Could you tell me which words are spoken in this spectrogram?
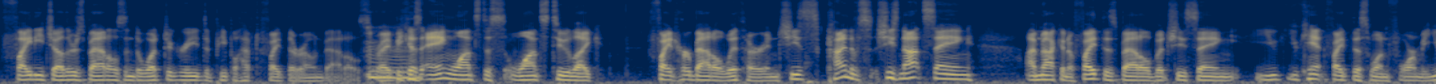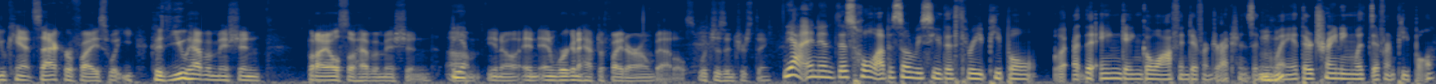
fight each other's battles and to what degree do people have to fight their own battles right because Aang wants to wants to like fight her battle with her and she's kind of she's not saying I'm not going to fight this battle, but she's saying you you can't fight this one for me. You can't sacrifice what you because you have a mission, but I also have a mission. Um, Yeah. You know, and and we're going to have to fight our own battles, which is interesting. Yeah, and in this whole episode, we see the three people, uh, the Aang gang, go off in different directions. Anyway, they're training with different people.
